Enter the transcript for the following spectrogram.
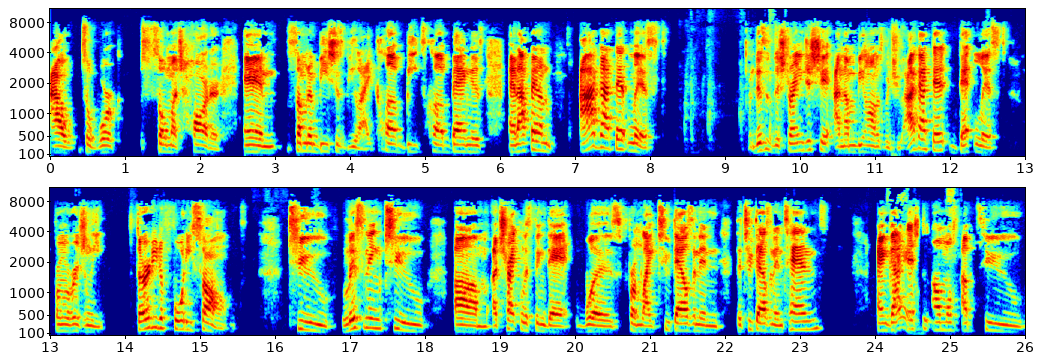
out, to work so much harder. And some of them beats just be like club beats, club bangers. And I found I got that list. This is the strangest shit, and I'm gonna be honest with you. I got that that list from originally 30 to 40 songs to listening to um a track listing that was from like 2000 and the 2010s and got Damn. shit almost up to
